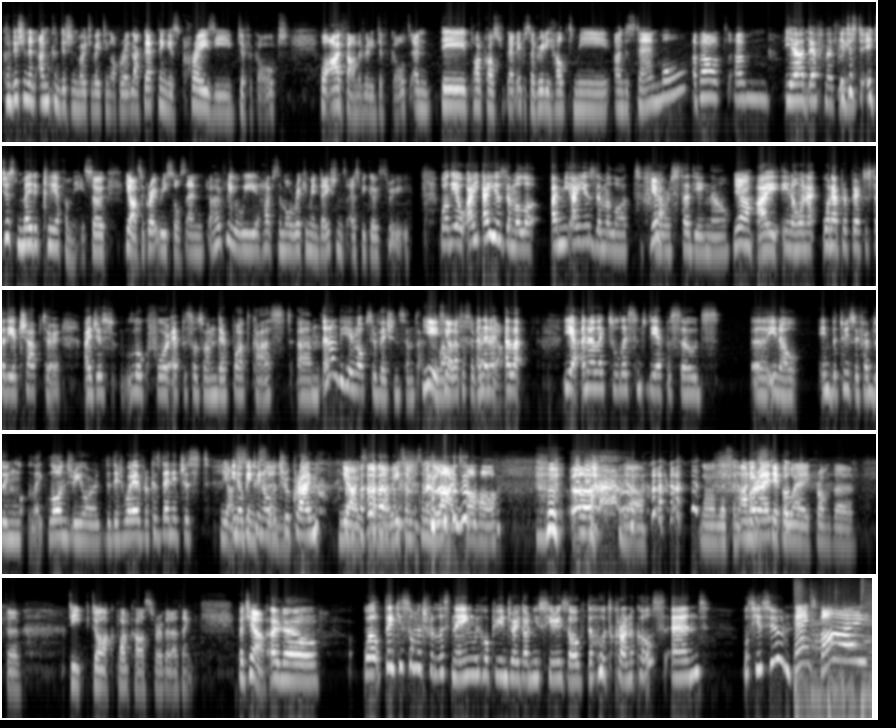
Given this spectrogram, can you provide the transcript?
conditioned and unconditioned motivating operate. Like that thing is crazy difficult. Well, I found it really difficult, and their podcast, that episode, really helped me understand more about. Um, Yeah, definitely. it just it just made it clear for me. So yeah, it's a great resource, and hopefully we have some more recommendations as we go through. well, yeah, I I use them a lot. I mean, I use them a lot for Yeah. studying now. Yeah, I you know when I when I prepare to study a chapter, I just look for episodes on their podcast um, and on behavioral observation sometimes. as yes, well. yeah, that's also great. and then yeah. I, I like yeah, and I like to listen to the episodes, uh, you know, in between. So if I'm doing like laundry or the dish, whatever, because then it just yeah, you know between all the true crime. Yeah, exactly. Yeah, we need some something light. Ha ha. uh, Yeah. No, listen, I need All to right, step okay. away from the the deep dark podcast for a bit. I think, but yeah, I know. Well, thank you so much for listening. We hope you enjoyed our new series of the Hood Chronicles, and we'll see you soon. thanks. Bye.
